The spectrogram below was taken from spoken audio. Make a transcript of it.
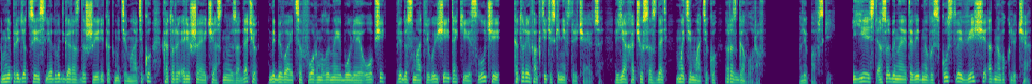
мне придется исследовать гораздо шире, как математику, которая, решая частную задачу, добивается формулы наиболее общей, предусматривающей такие случаи, которые фактически не встречаются. Я хочу создать математику разговоров. Липовский. Есть, особенно это видно в искусстве, вещи одного ключа.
